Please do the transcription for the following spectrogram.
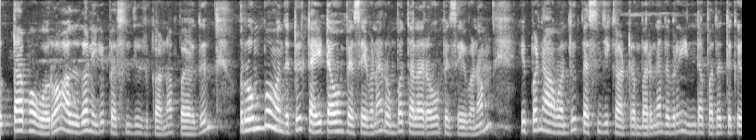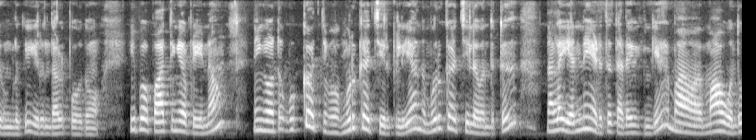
ஒட்டாமல் வரும். அதுதான் நீங்கள் பிசைஞ்சதுக்கான இப்போ இது. ரொம்ப வந்துட்டு டைட்டாகவும் பிசைய வேணாம் ரொம்ப தளரவும் பிசைய வேணாம். இப்போ நான் வந்து பிசைஞ்சு காட்டுறேன் பாருங்கள் அந்த இந்த பதத்துக்கு உங்களுக்கு இருந்தால் போதும். இப்போ பார்த்தீங்க அப்படின்னா நீங்கள் வந்துட்டு முக்காச்சி முறுக்காச்சி இருக்கு இல்லையா? அந்த முறுக்காச்சியில் வந்துட்டு நல்லா எண்ணெய் எடுத்து தடவிக்கிங்க. மா மாவு வந்து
